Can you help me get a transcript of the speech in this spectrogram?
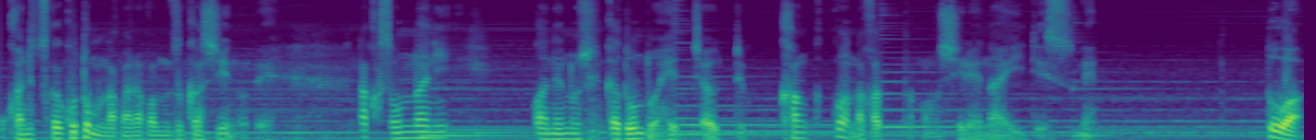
お金使うこともなかなか難しいので、なんかそんなにお金のがどんどん減っちゃうっていう感覚はなかったかもしれないですね。あとは、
